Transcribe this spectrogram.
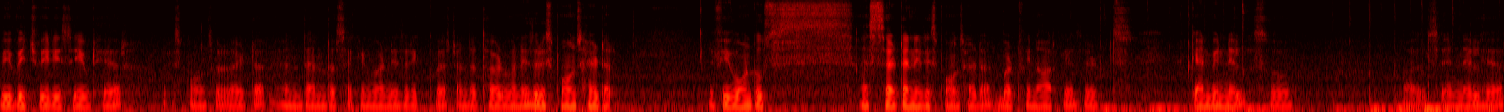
we which we received here response writer. And then the second one is request and the third one is response header. If we want to set any response header but in our case it's it can be nil. So I'll say nil here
